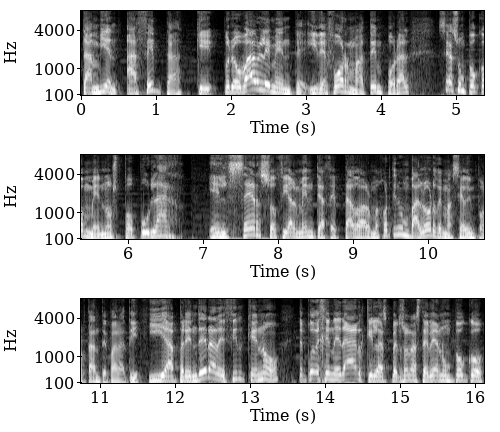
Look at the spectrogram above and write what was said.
También acepta que probablemente y de forma temporal seas un poco menos popular el ser socialmente aceptado a lo mejor tiene un valor demasiado importante para ti y aprender a decir que no te puede generar que las personas te vean un poco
